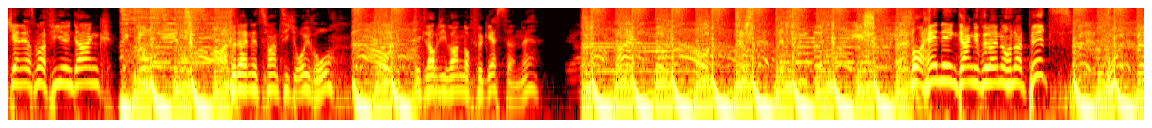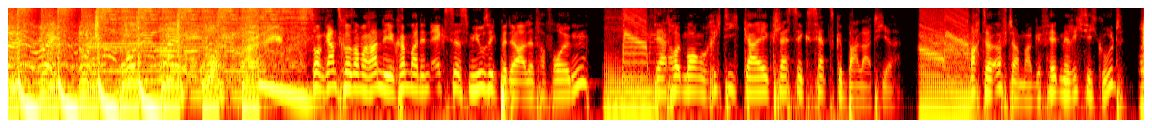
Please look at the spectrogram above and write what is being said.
Rüsselchen, erstmal vielen Dank für deine 20 Euro. Ich glaube, die waren noch für gestern, ne? So, Henning, danke für deine 100 Bits. So, ganz kurz am Rande, ihr könnt mal den Access Music bitte alle verfolgen. Der hat heute Morgen richtig geil Classic Sets geballert hier. Macht er öfter mal, gefällt mir richtig gut. Da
